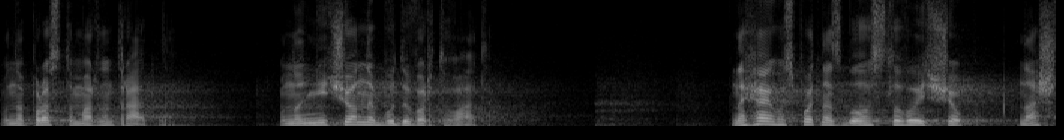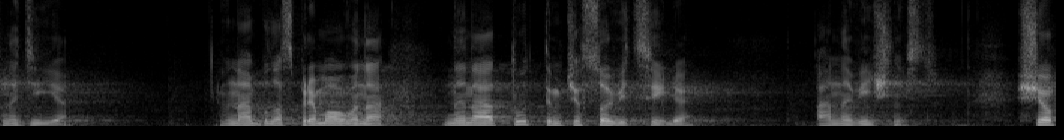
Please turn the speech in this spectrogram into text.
воно просто марнотратне. Воно нічого не буде вартувати. Нехай Господь нас благословить, щоб наша надія вона була спрямована не на тут тимчасові цілі, а на вічність. Щоб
